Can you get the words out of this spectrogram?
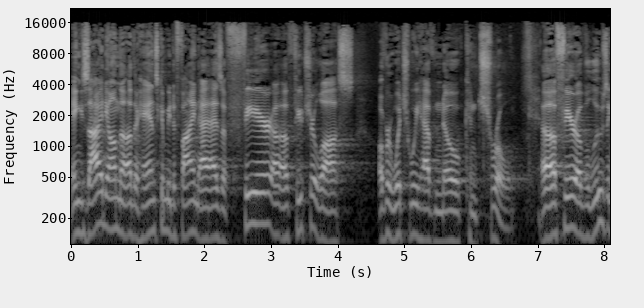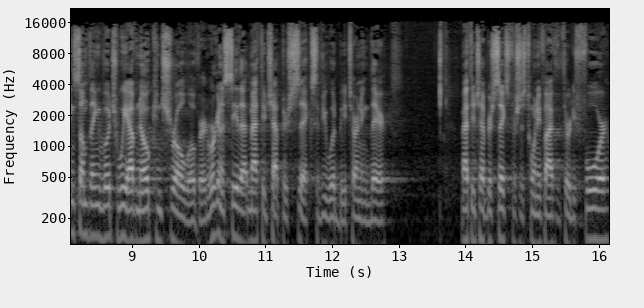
Anxiety, on the other hand, can be defined as a fear of future loss over which we have no control. A fear of losing something which we have no control over. And we're going to see that in Matthew chapter 6, if you would be turning there. Matthew chapter 6, verses 25 to 34.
